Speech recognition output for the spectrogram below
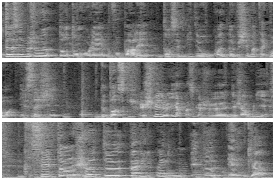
Deuxième jeu dont on voulait vous parler dans cette vidéo Quad 9 chez Matago, il s'agit de Bosque. Je vais le lire parce que je déjà oublié. C'est un jeu de Daryl Andrew et de Erika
